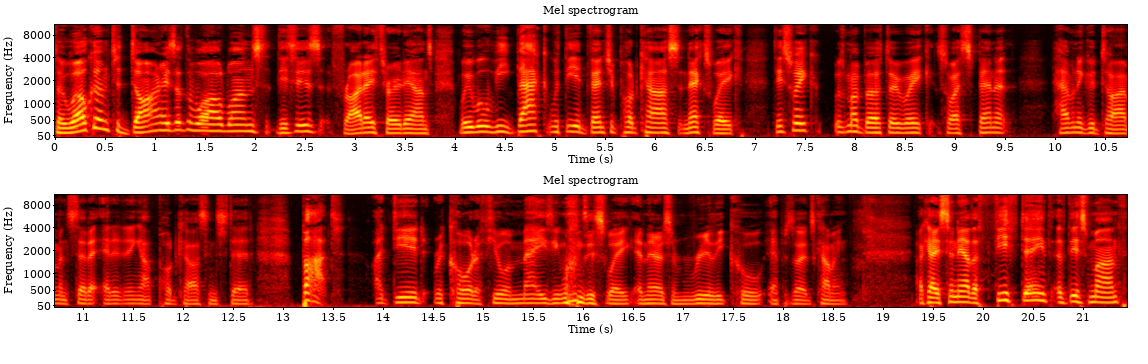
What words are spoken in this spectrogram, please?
So, welcome to Diaries of the Wild Ones. This is Friday Throwdowns. We will be back with the Adventure Podcast next week. This week was my birthday week, so I spent it having a good time instead of editing up podcasts instead. But I did record a few amazing ones this week, and there are some really cool episodes coming. Okay, so now the 15th of this month,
